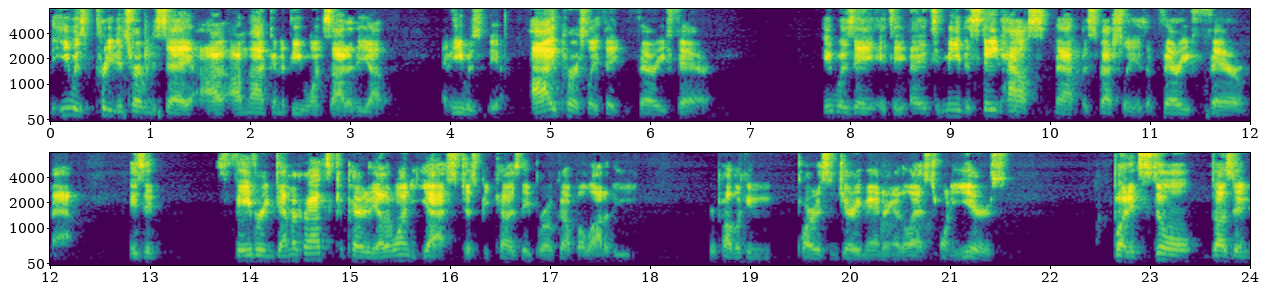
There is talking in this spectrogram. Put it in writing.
he was pretty determined to say, I, am not going to be one side or the other." And he was, I personally think, very fair. It was a, it's a, to me, the state house map especially is a very fair map. Is it favoring Democrats compared to the other one? Yes, just because they broke up a lot of the Republican partisan gerrymandering of the last 20 years but it still doesn't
